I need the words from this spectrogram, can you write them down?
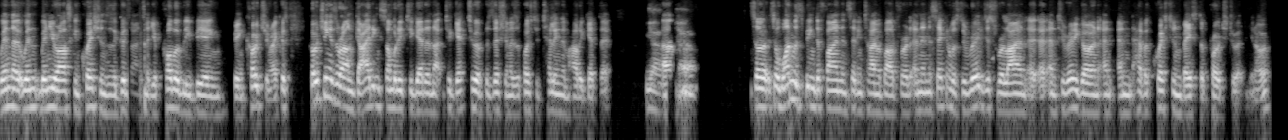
when the when when you're asking questions is a good sign that you're probably being being coaching right? Because coaching is around guiding somebody to get in to get to a position as opposed to telling them how to get there. Yeah, um, yeah. so so one was being defined and setting time apart for it and then the second was to really just rely on and to really go and, and, and have a question based approach to it you know?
